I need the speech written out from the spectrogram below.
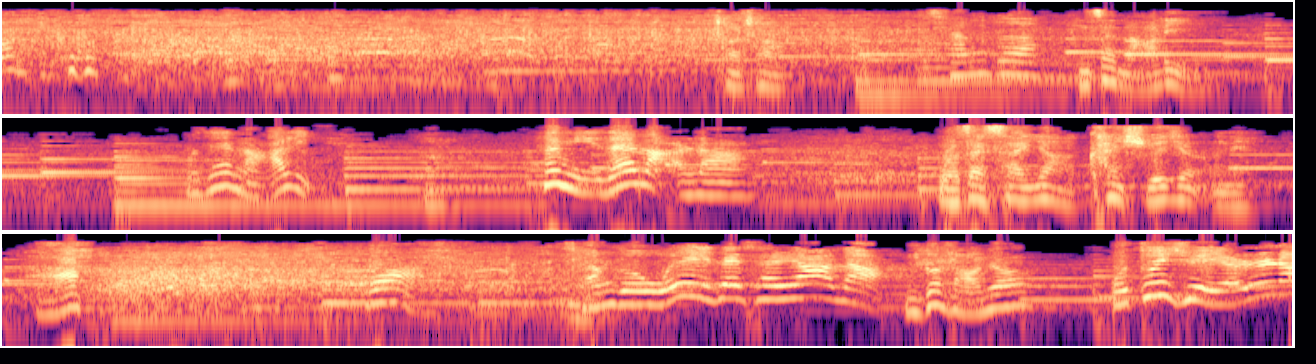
程程，强哥，你在哪里？我在哪里？啊，那你在哪儿呢？我在三亚看雪景呢。啊？哇，强哥，我也在三亚呢，你干啥呢？我堆雪人呢。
